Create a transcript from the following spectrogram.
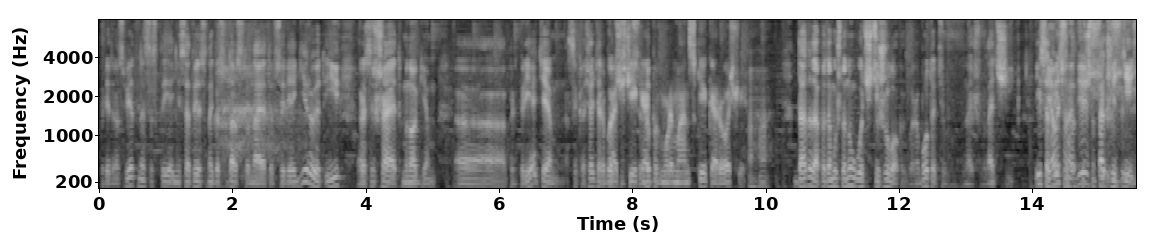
предрассветное состояние, соответственно, государство на это все реагирует и разрешает многим э, предприятиям сокращать рабочие Почти часы. как ну, в Мурманске, короче. Ага. Да-да-да, потому что, ну, очень тяжело как бы работать, в, знаешь, в ночи. И, соответственно, надеюсь, точно так же день.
